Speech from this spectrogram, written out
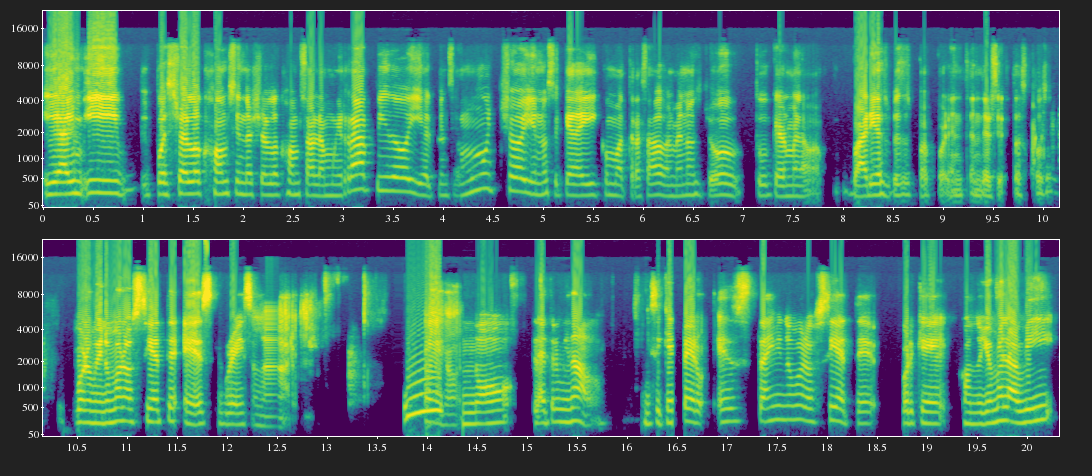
Y, hay, y pues Sherlock Holmes, siendo Sherlock Holmes, habla muy rápido y él piensa mucho y uno se queda ahí como atrasado. Al menos yo tuve que darme varias veces para poder entender ciertas cosas. Bueno, mi número 7 es Grey's Anatomy. Pero no la he terminado, ni siquiera. Pero está en mi número 7 porque cuando yo me la vi,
